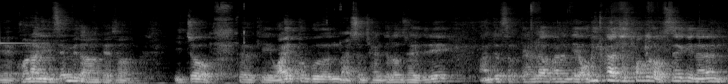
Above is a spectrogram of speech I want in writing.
예, 권한이 셉니다. 그래서 이쪽 그 이렇게 와이프분 말씀 잘 들어서 저희들이 만족스럽게 하려고 하는데 여기까지 턱을 없애기는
